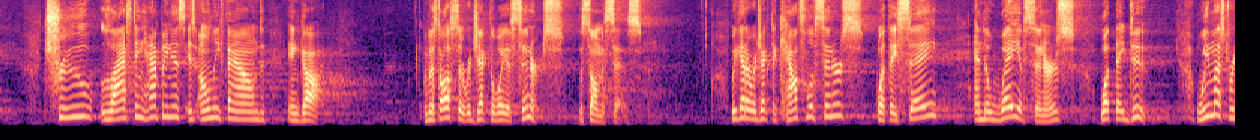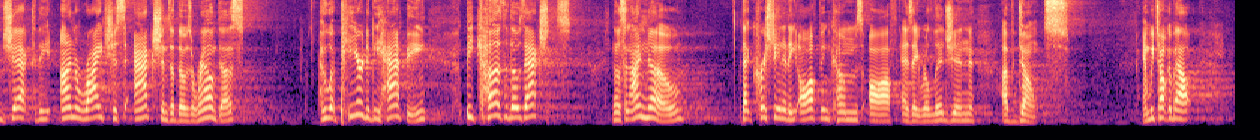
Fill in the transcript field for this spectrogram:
True, lasting happiness is only found in God. We must also reject the way of sinners, the psalmist says. We got to reject the counsel of sinners, what they say, and the way of sinners, what they do. We must reject the unrighteous actions of those around us who appear to be happy because of those actions. Now, listen, I know that Christianity often comes off as a religion of don'ts. And we talk about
